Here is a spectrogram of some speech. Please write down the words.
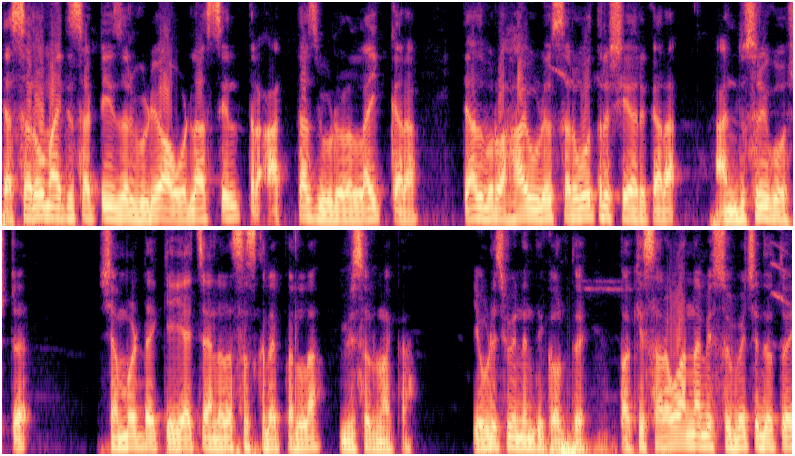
या सर्व माहितीसाठी जर व्हिडिओ आवडला असेल तर आत्ताच व्हिडिओला लाईक करा. त्याचबरोबर हा व्हिडिओ सर्वत्र शेअर करा. आणि दुसरी गोष्ट शंभर टक्के या चॅनलला सबस्क्राईब करायला विसरू नका. एवढीच विनंती करतोय. बाकी सर्वांना मी शुभेच्छा देतोय.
